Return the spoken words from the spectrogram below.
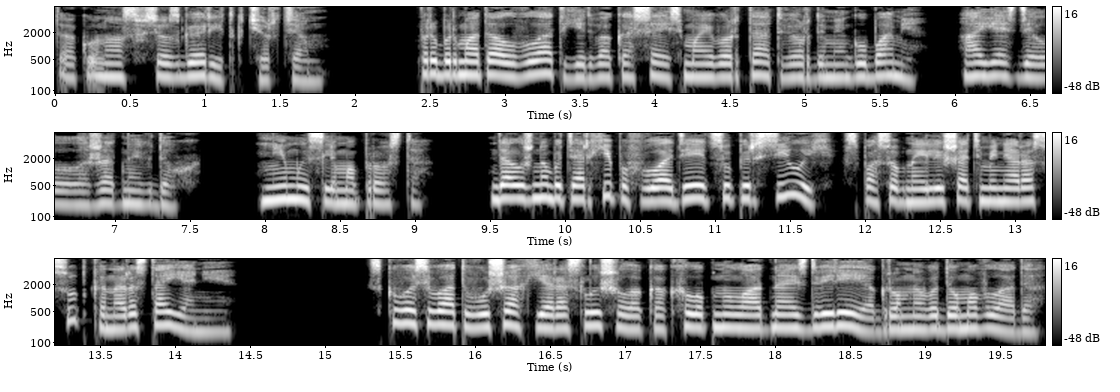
«Так у нас все сгорит к чертям», — пробормотал Влад, едва касаясь моего рта твердыми губами, а я сделала жадный вдох. Немыслимо просто. Должно быть, Архипов владеет суперсилой, способной лишать меня рассудка на расстоянии. Сквозь вату в ушах я расслышала, как хлопнула одна из дверей огромного дома Влада,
